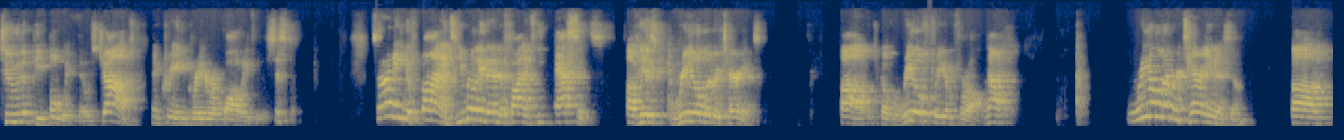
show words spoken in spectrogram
to the people with those jobs and creating greater equality through the system. So then he defines, he really then defines the essence of his real libertarianism, uh, which goes real freedom for all. Now, real libertarianism uh,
